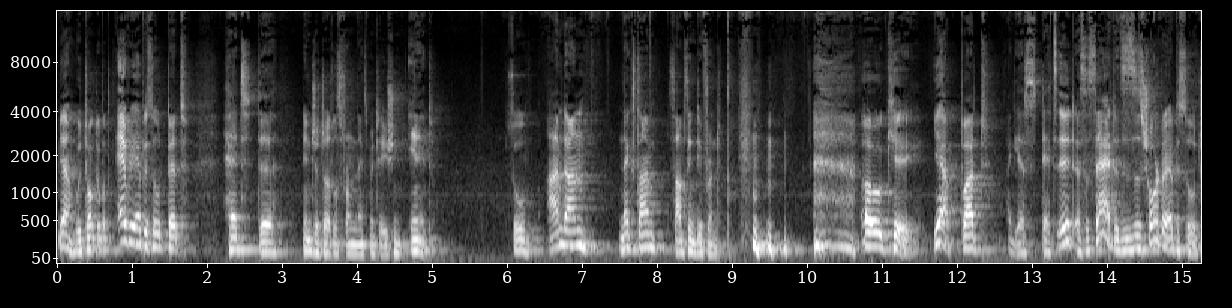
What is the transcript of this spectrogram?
yeah, we talked about every episode that had the Ninja Turtles from the Next Mutation in it. So I'm done. Next time, something different. okay, yeah, but I guess that's it. As I said, this is a shorter episode,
